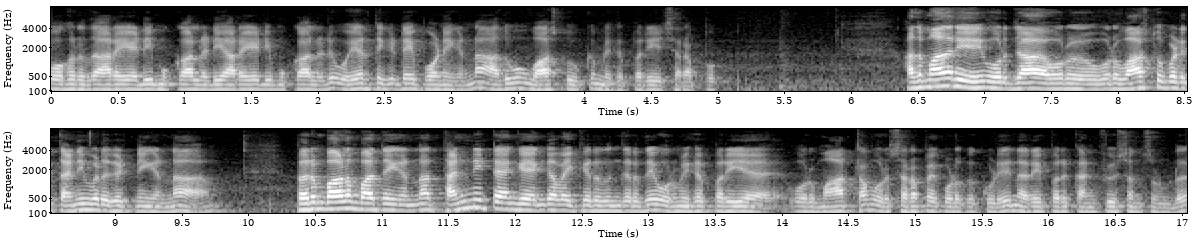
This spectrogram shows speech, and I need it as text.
போகிறது. அரை அடி முக்கால் அடி அரை அடி முக்கால் அடி உயர்த்திக்கிட்டே போனீங்கன்னா அதுவும் வாஸ்துவுக்கு மிகப்பெரிய சிறப்பு. அது மாதிரி ஒரு ஜா ஒரு ஒரு வாஸ்துப்படி தனி வீடு கட்டினீங்கன்னா பெரும்பாலும் பார்த்தீங்கன்னா தண்ணி டேங்கை எங்கே வைக்கிறதுங்கிறதே ஒரு மிகப்பெரிய ஒரு மாற்றம் ஒரு சிறப்பை கொடுக்கக்கூடிய நிறைய பேர் கன்ஃபியூஷன்ஸ் உண்டு.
